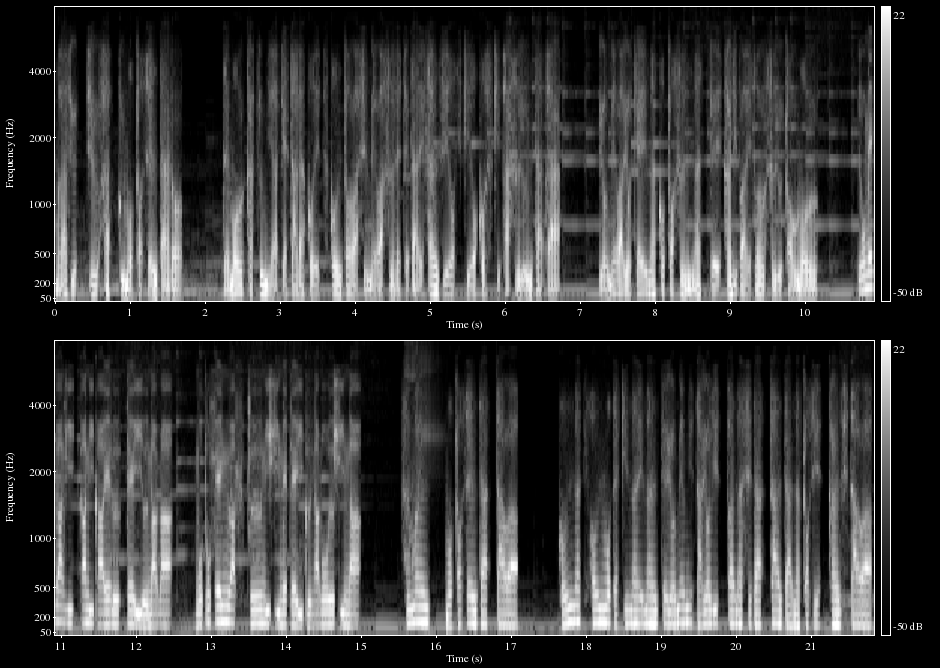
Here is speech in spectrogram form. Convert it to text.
まあ十中八九元栓だろ。でもうかつに開けたらこいつ今度は閉め忘れて大惨事を引き起こす気がするんだが、嫁は余計なことすんなって怒り倍増すると思う。嫁が実家に帰るって言うなら、元栓は普通に閉めていくだろうしな。すまん、元栓だったわ。こんな基本もできないなんて嫁に頼りっぱなしだったんだなと実感したわ。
